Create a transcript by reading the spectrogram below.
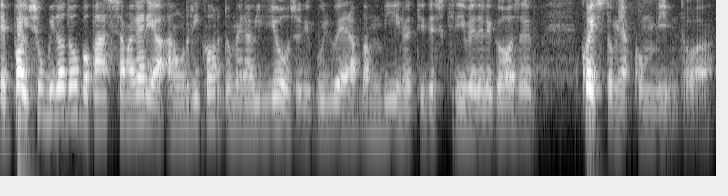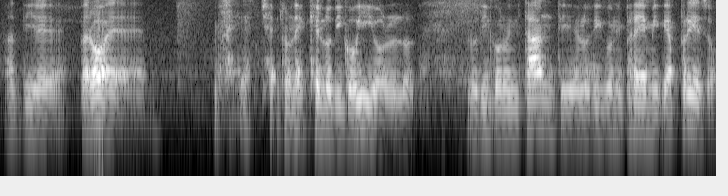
e poi subito dopo passa magari a, a, un ricordo meraviglioso di cui lui era bambino e ti descrive delle cose. Questo mi ha convinto a, a dire, però è, cioè, non è che lo dico io, lo, lo, dicono in tanti e lo dicono i premi che ha preso,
